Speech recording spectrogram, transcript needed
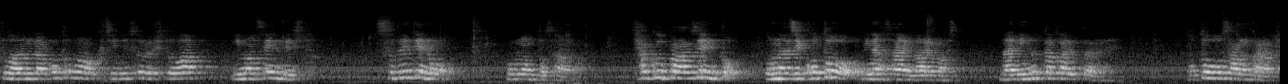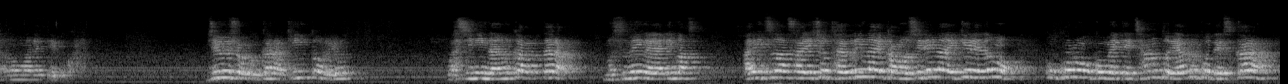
不安な言葉を口にする人はいませんでした。全てのご門徒さんは100%同じことを皆さん言われました。何言ったか言ったらねお父さんから頼まれてるから。住職から聞いとるよ。わしに何かあったら娘がやります。あいつは最初頼りないかもしれないけれども心を込めてちゃんとやる子ですから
